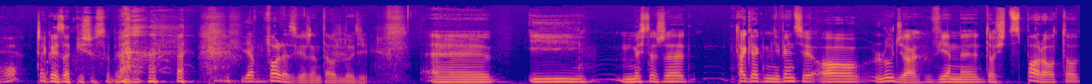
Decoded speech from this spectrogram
o, czekaj, zapiszę sobie. No. ja wolę zwierzęta od ludzi. E, I myślę, że tak jak mniej więcej o ludziach wiemy dość sporo, to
